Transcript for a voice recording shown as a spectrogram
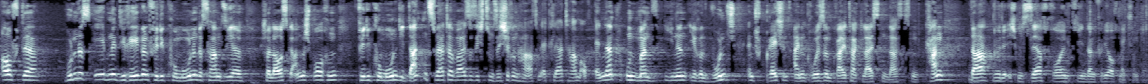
auf der Bundesebene die Regeln für die Kommunen, das haben Sie, Herr Schalauske, angesprochen, für die Kommunen, die dankenswerterweise sich zum sicheren Hafen erklärt haben, auch ändern und man ihnen ihren Wunsch entsprechend einen größeren Beitrag leisten lassen kann. Da würde ich mich sehr freuen. Vielen Dank für die Aufmerksamkeit.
